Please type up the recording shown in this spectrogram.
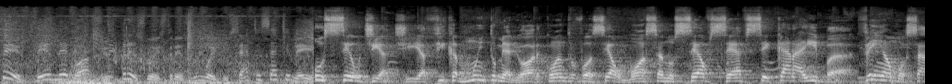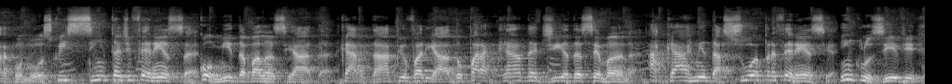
TV Negócio 32318776. O seu dia a dia fica muito melhor quando você almoça no Self Service Caraíba. Venha almoçar conosco e sinta a diferença. Comida balanceada, cardápio variado para cada dia da semana. A carne da sua preferência, inclusive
